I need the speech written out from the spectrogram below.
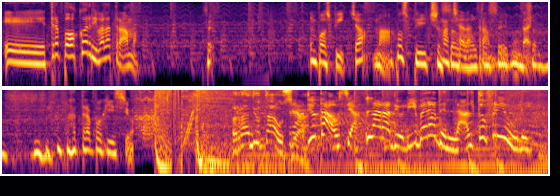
E tra poco arriva la trama. Un po' spiccia, ma Un po' speech Ma c'è la trama, sì, ma dai. c'è. tra pochissimo. Radio Tausia. Radio Tausia, la radio libera dell'Alto Friuli.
